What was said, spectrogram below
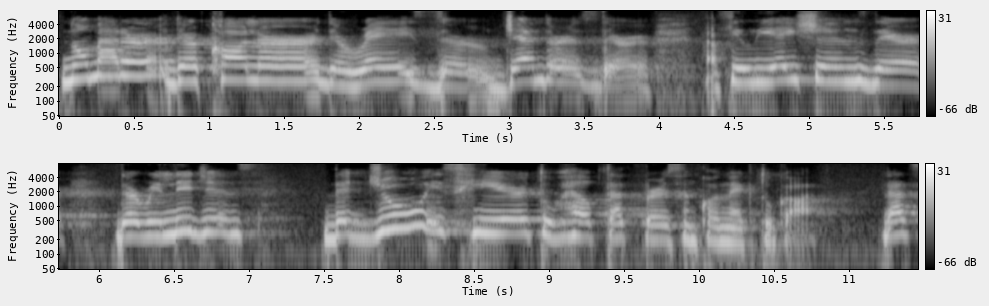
No matter their color, their race, their genders, their affiliations, their, their religions, the Jew is here to help that person connect to God. That's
